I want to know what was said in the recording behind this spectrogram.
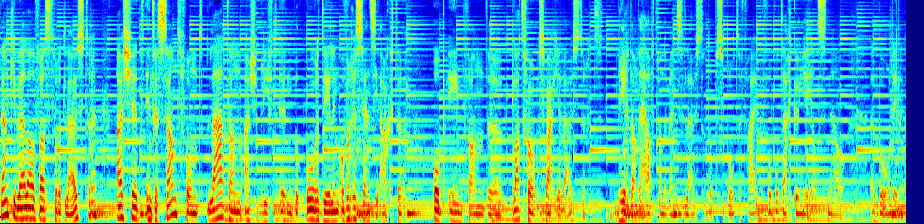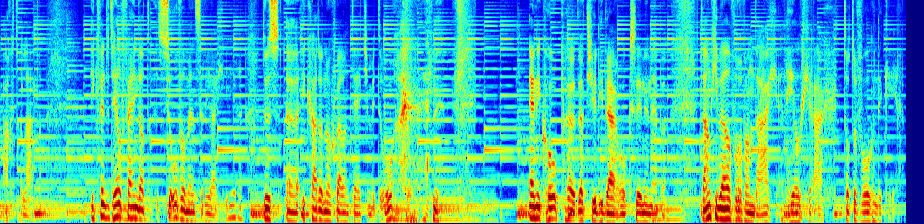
Dankjewel alvast voor het luisteren. Als je het interessant vond, laat dan alsjeblieft een beoordeling of een recensie achter op een van de platforms waar je luistert. Meer dan de helft van de mensen luistert op Spotify bijvoorbeeld. Daar kun je heel snel een beoordeling achterlaten. Ik vind het heel fijn dat zoveel mensen reageren. Dus uh, ik ga er nog wel een tijdje mee door. en ik hoop uh, dat jullie daar ook zin in hebben. Dankjewel voor vandaag en heel graag tot de volgende keer.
